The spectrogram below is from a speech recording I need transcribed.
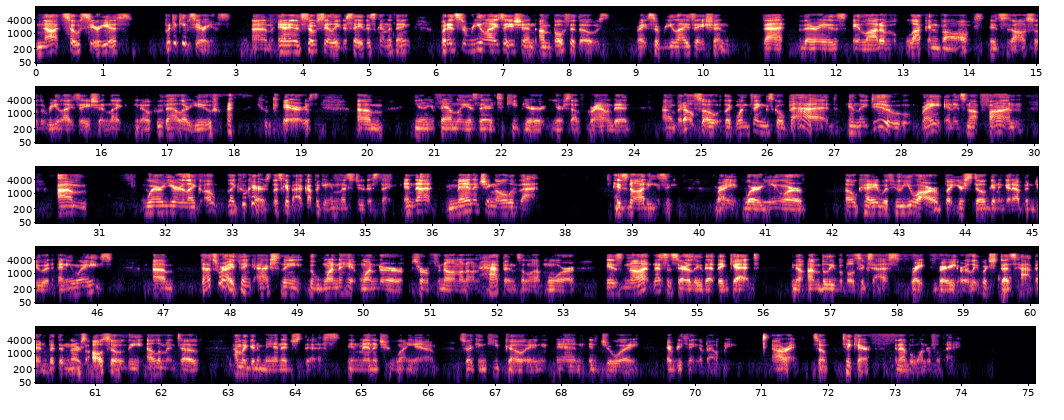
not so serious, but to keep serious. Um, and it's so silly to say this kind of thing, but it's a realization on both of those, right? So realization that there is a lot of luck involved. It's also the realization, like, you know, who the hell are you? who cares? Um, you know, your family is there to keep your yourself grounded. Um, but also, like when things go bad, and they do, right? And it's not fun. Um, where you're like, oh, like who cares? Let's get back up again. Let's do this thing. And that managing all of that is not easy, right? Where you are okay with who you are, but you're still going to get up and do it anyways. Um, that's where I think actually the one hit wonder sort of phenomenon happens a lot more is not necessarily that they get you know unbelievable success right very early which does happen but then there's also the element of how am i going to manage this and manage who i am so i can keep going and enjoy everything about me. All right. So take care and have a wonderful day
